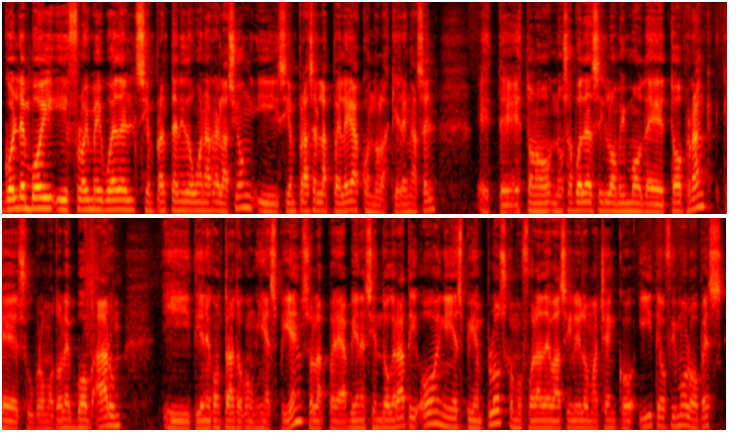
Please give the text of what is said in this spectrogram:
Golden Boy y Floyd Mayweather siempre han tenido buena relación y siempre hacen las peleas cuando las quieren hacer. Este, esto no, no se puede decir lo mismo de Top Rank, que su promotor es Bob Arum y tiene contrato con ESPN. Son las peleas vienen siendo gratis o en ESPN Plus, como fuera de Vasily Lomachenko y Teofimo López.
